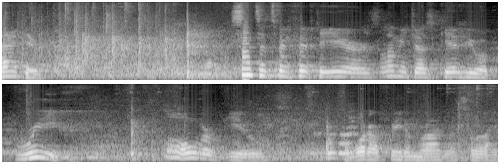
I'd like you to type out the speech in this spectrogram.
Thank you. Since it's been 50 years, let me just give you a brief overview of what our freedom ride was like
